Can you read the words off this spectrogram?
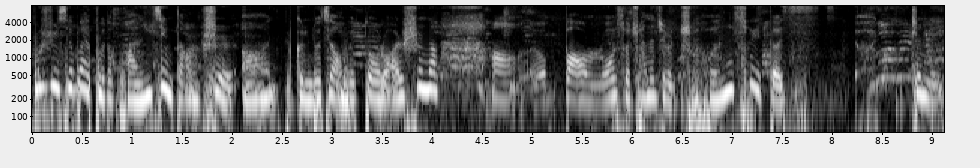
不是这些外部的环境导致啊，更多教会堕落，而是呢，啊，保罗所传的这个纯粹的真理，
